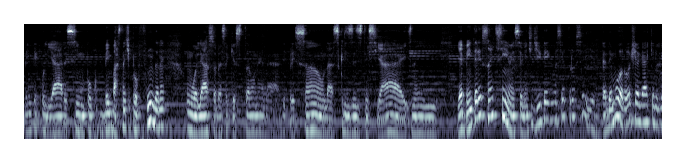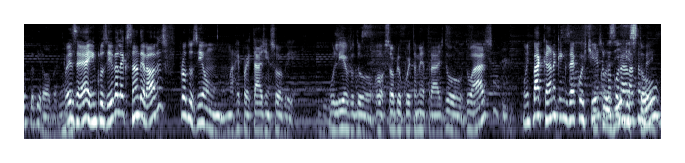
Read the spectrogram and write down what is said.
bem peculiar, assim, um pouco, bem bastante profunda, né? Um olhar sobre essa questão, né, da depressão, das crises existenciais, né? E, e é bem interessante, sim, uma excelente dica aí que você trouxe aí. Até demorou chegar aqui no grupo Gabiroba, né? Pois é, inclusive Alexander Alves produziu um- uma reportagem sobre o livro do, oh, sobre o curta-metragem do, do Alisson. Muito bacana, quem quiser curtir, é Inclusive, lá estou, também.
